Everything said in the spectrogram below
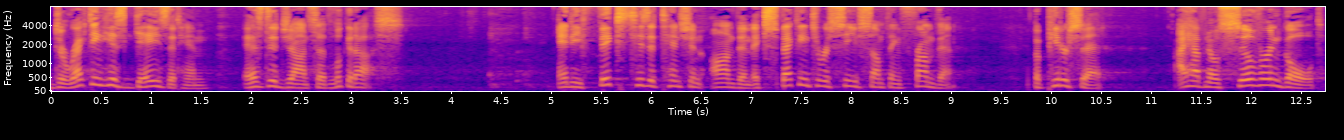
directing his gaze at him, as did John, said, Look at us. And he fixed his attention on them, expecting to receive something from them. But Peter said, I have no silver and gold,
